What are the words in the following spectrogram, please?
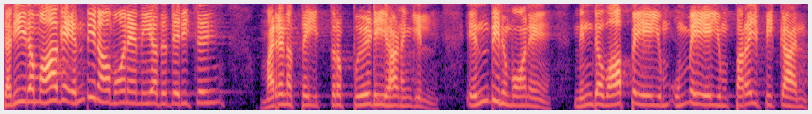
ശരീരമാകെ എന്തിനാ മോനെ നീ അത് ധരിച്ച്? മരണത്തെ ഇത്ര പേടിയാണെങ്കിൽ എന്തിനു മോനെ നിന്റെ വാപ്പയെയും ഉമ്മയെയും പറയിപ്പിക്കാൻ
